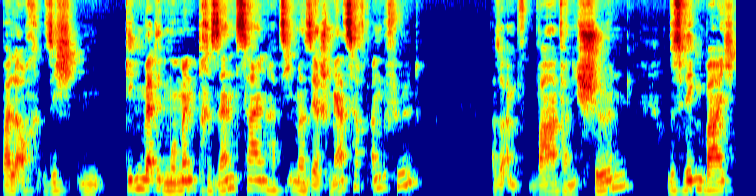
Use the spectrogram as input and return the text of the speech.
weil auch sich im gegenwärtigen Moment präsent sein hat sich immer sehr schmerzhaft angefühlt. Also war einfach nicht schön. Und deswegen war ich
